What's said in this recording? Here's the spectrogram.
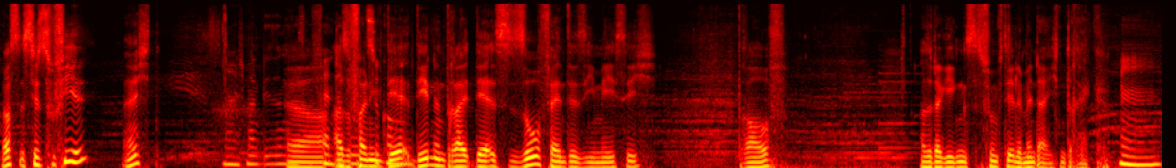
was, ist dir zu viel? Echt? Ja, ich mag diese ganzen Ja, Fantasy also vor allem der, den in drei, der ist so Fantasy-mäßig drauf. Also dagegen ist das fünfte Element eigentlich ein Dreck. Hm.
